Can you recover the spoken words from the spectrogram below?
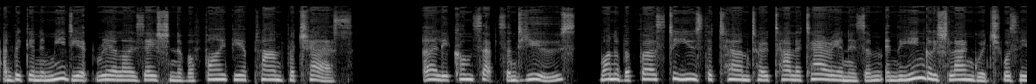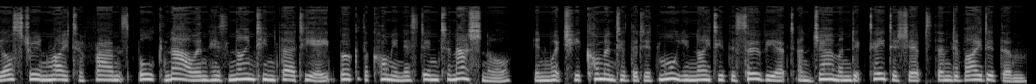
and begin immediate realization of a five-year plan for chess. Early concepts and use, one of the first to use the term totalitarianism in the English language was the Austrian writer Franz Borkenau in his 1938 book The Communist International, in which he commented that it more united the Soviet and German dictatorships than divided them.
